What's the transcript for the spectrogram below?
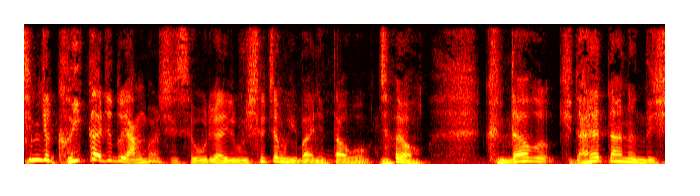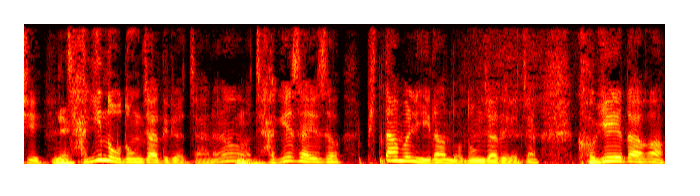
심지어 거기까지도 양보할 수 있어요. 우리가 일부 실정 위반이 있다고 쳐요. 근다고 기다렸다는 듯이 네. 자기 노동자들이었잖아요. 자기 회사에서 피땀 흘리 일한 노동자들이었잖아요. 거기에다가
